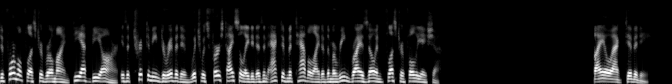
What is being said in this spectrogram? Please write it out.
Desformylflustrabromine DFBR, is a tryptamine derivative which was first isolated as an active metabolite of the marine bryozoan Flustra foliacea. Bioactivity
